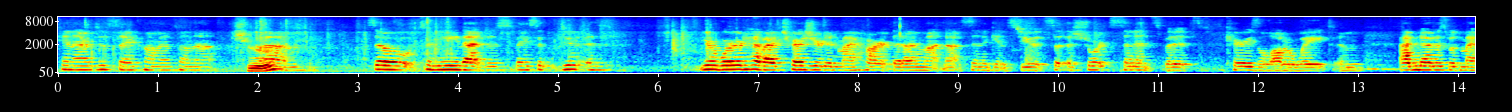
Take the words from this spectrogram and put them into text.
Can I just say comments on that? Sure. Um, so to me, that just basically, is, your word have I treasured in my heart that I might not sin against you. It's a short sentence, but it carries a lot of weight. And I've noticed with my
